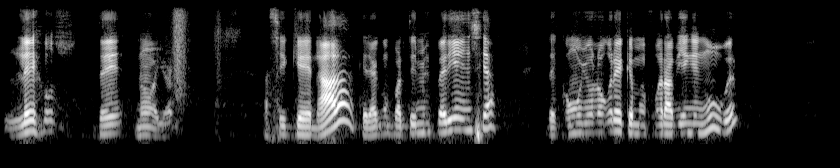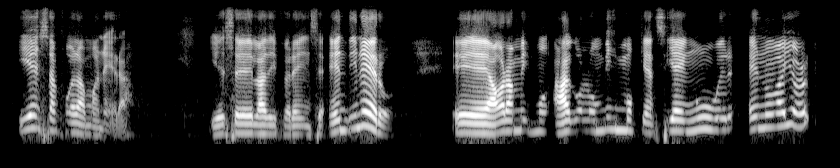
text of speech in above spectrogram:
lejos de Nueva York. Así que nada, quería compartir mi experiencia de cómo yo logré que me fuera bien en Uber. Y esa fue la manera. Y esa es la diferencia. En dinero, eh, ahora mismo hago lo mismo que hacía en Uber en Nueva York.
